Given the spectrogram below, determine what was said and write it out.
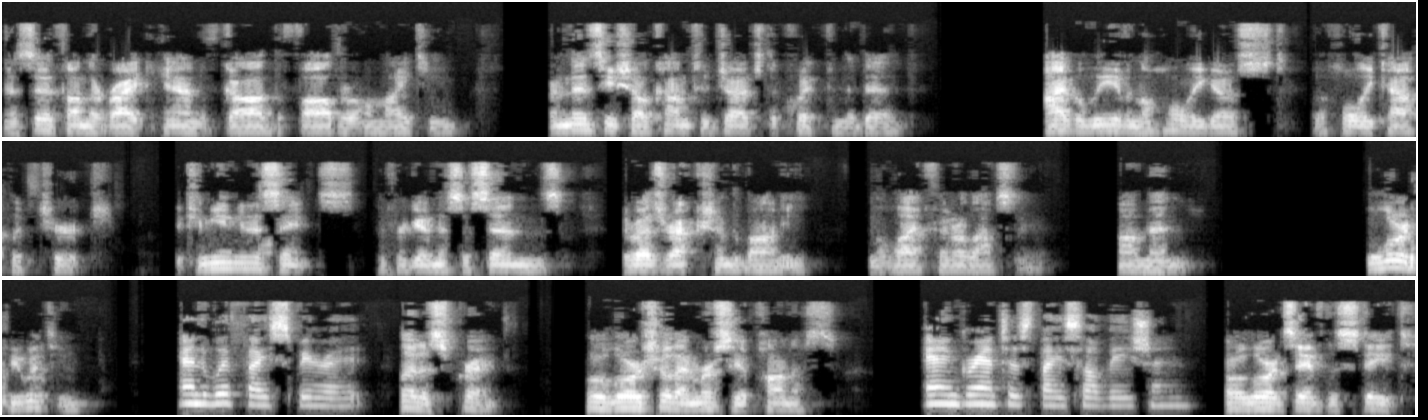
and sitteth on the right hand of God the Father Almighty. From thence he shall come to judge the quick and the dead. I believe in the Holy Ghost, the holy Catholic Church, the communion of saints, the forgiveness of sins, the resurrection of the body, and the life everlasting. Amen. The Lord be with you. And with thy spirit. Let us pray. O Lord, show thy mercy upon us. And grant us thy salvation. O Lord, save the state.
